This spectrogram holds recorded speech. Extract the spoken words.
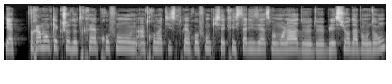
il y a vraiment quelque chose de très profond, un traumatisme très profond qui s'est cristallisé à ce moment-là, de, de blessures d'abandon,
